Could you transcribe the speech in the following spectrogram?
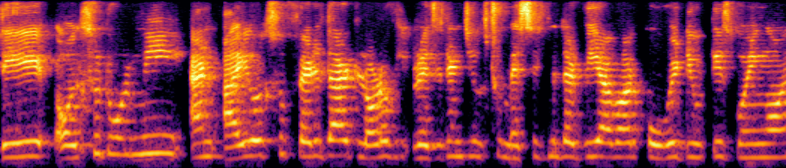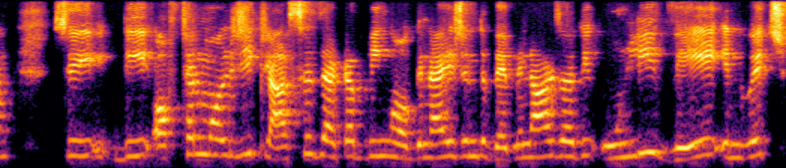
they also told me and i also felt that a lot of residents used to message me that we have our covid duties going on. See the ophthalmology classes that are being organized and the webinars are the only way in which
